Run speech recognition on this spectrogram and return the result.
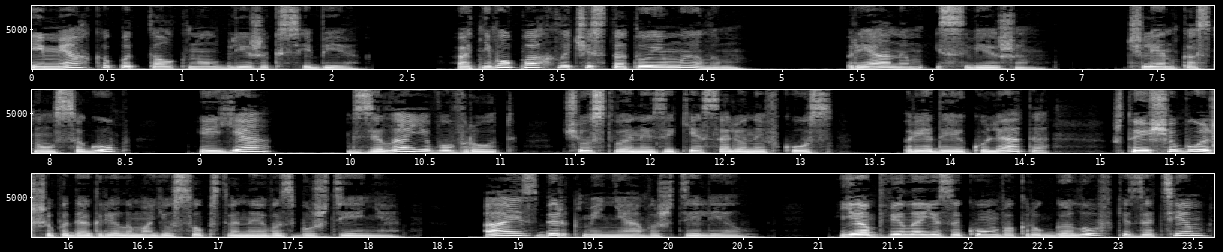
и мягко подтолкнул ближе к себе. От него пахло чистотой и мылом, пряным и свежим. Член коснулся губ, и я взяла его в рот, чувствуя на языке соленый вкус предоякулята — что еще больше подогрело мое собственное возбуждение. Айсберг меня вожделел. Я обвела языком вокруг головки, затем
